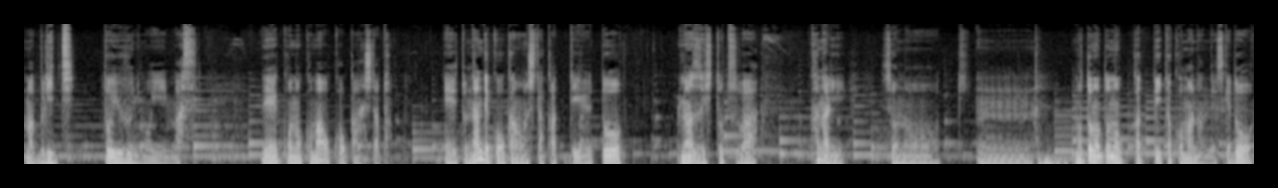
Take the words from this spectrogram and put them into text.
まあ、ブリッジというふうにも言います。でこの駒を交換したと。えーと、となんで交換をしたかっていうとまず一つはかなりそのうんもともと乗っかっていた駒なんですけど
